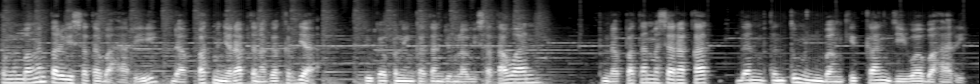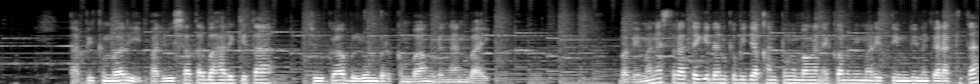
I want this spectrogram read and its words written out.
Pengembangan pariwisata bahari dapat menyerap tenaga kerja, juga peningkatan jumlah wisatawan, pendapatan masyarakat, dan tentu membangkitkan jiwa bahari. Tapi kembali, pariwisata bahari kita juga belum berkembang dengan baik. Bagaimana strategi dan kebijakan pengembangan ekonomi maritim di negara kita?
